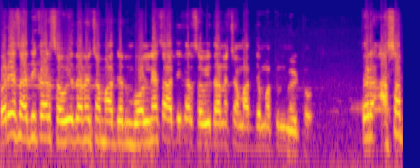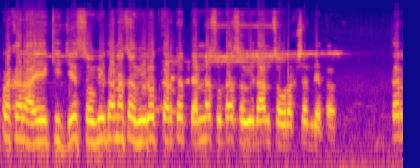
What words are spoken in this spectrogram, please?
बरेच अधिकार संविधानाच्या माध्यमातून बोलण्याचा अधिकार संविधानाच्या माध्यमातून मिळतो. तर असा प्रकार आहे की जे संविधानाचा विरोध करतात त्यांना सुद्धा संविधान संरक्षण देतं. तर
